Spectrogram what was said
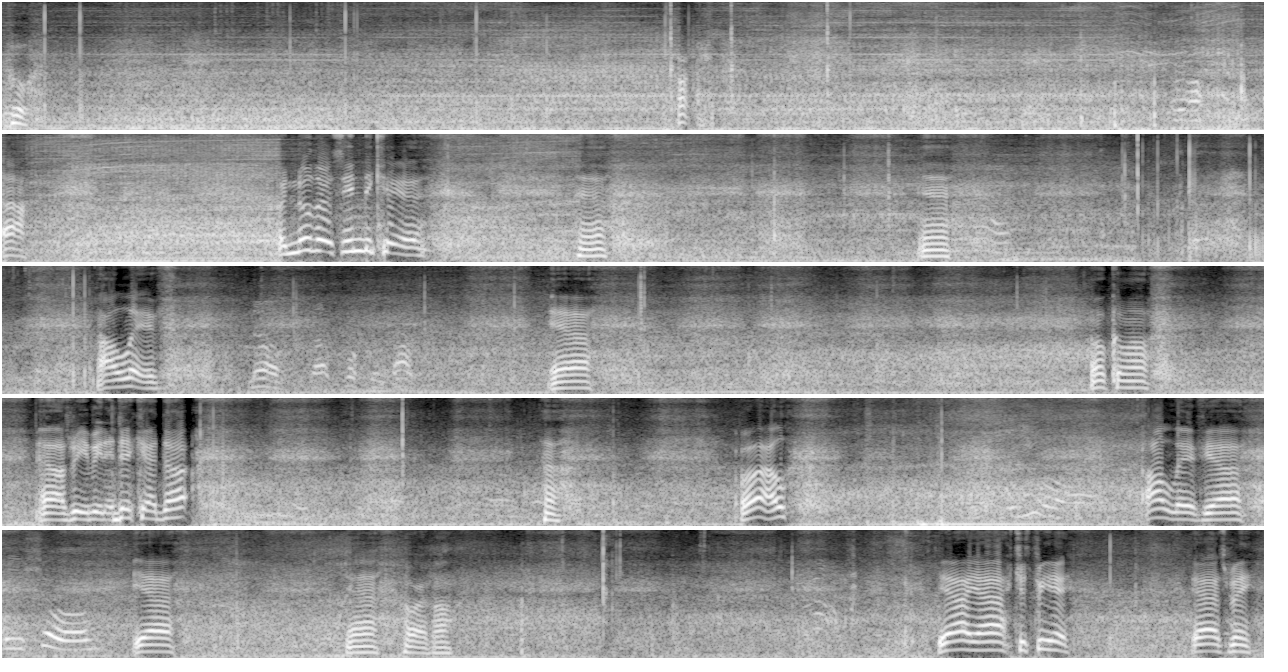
Whew. Ah. ah. Another indicator. Yeah. Yeah. I'll live. No, that's fucking bad. Yeah. Oh, come off. Yeah, that's me being a dickhead, that. Well, I'll live, yeah. Are you sure? Yeah. Yeah, alright, pal. Yeah, yeah, just be it. Yeah, it's me.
